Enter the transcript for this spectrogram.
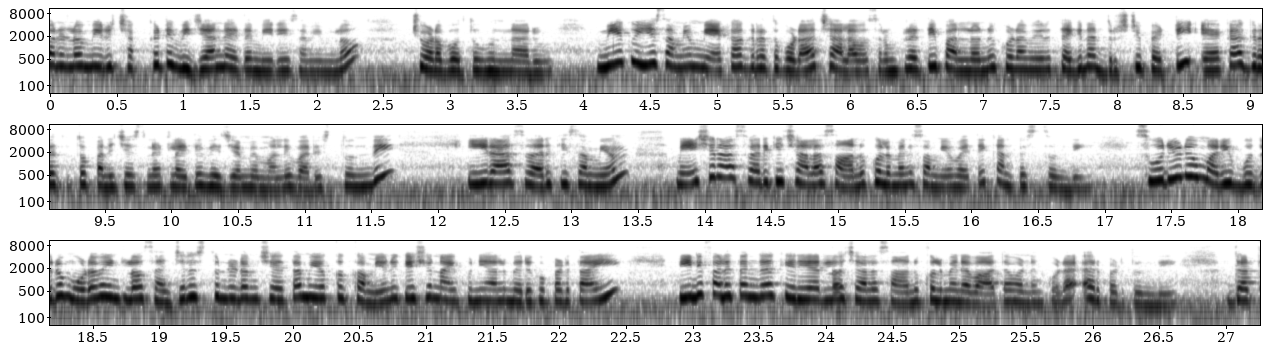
పనిలో మీరు చక్కటి విజయాన్ని అయితే మీరు ఈ సమయంలో చూడబోతూ ఉన్నారు. మీకు ఈ సమయం ఏకాగ్రత కూడా చాలా అవసరం. ప్రతి పనిలోనూ కూడా మీరు తగిన దృష్టి పెట్టి ఏకాగ్రతతో పనిచేసినట్లయితే విజయం మిమ్మల్ని వరిస్తుంది. ఈ రాశి వారికి సమయం మేషరాశి వారికి చాలా సానుకూలమైన సమయం అయితే కనిపిస్తుంది. సూర్యుడు మరియు బుధుడు మూడవ ఇంట్లో సంచరిస్తుండడం చేత మీ యొక్క కమ్యూనికేషన్ నైపుణ్యాలు మెరుగుపడతాయి. దీని ఫలితంగా కెరియర్లో చాలా సానుకూలమైన వాతావరణం కూడా ఏర్పడుతుంది. గత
